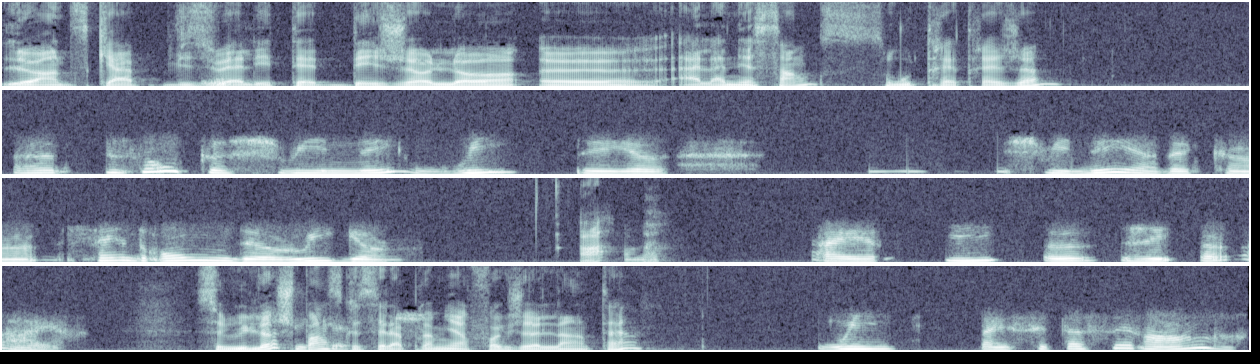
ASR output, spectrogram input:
le handicap visuel était déjà là euh, à la naissance ou très, très jeune? Euh, disons que je suis née, oui. C'est, je suis née avec un syndrome de Rieger. Ah! R-I-E-G-E-R. Celui-là, je pense que- que c'est la première fois que je l'entends. Oui, ben, c'est assez rare.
